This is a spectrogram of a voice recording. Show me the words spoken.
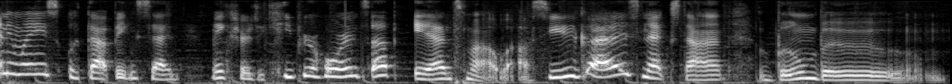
Anyways, with that being said, make sure to keep your horns up and smile. I'll see you guys next time. Boom, boom.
